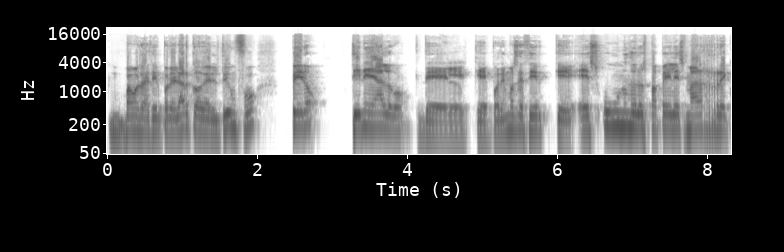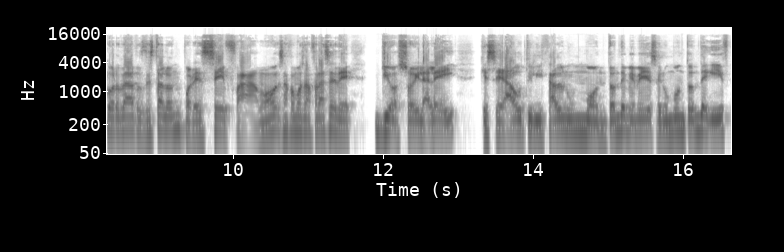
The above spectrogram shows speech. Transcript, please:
vamos a decir, por el arco del triunfo, pero tiene algo del que podemos decir que es uno de los papeles más recordados de Stallone por ese famoso, esa famosa frase de yo soy la ley, que se ha utilizado en un montón de memes, en un montón de GIF,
